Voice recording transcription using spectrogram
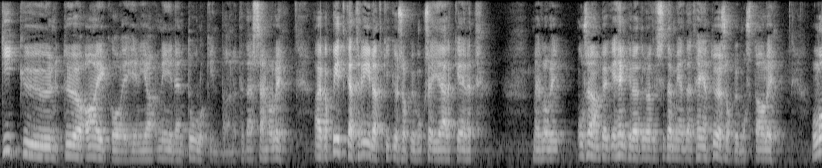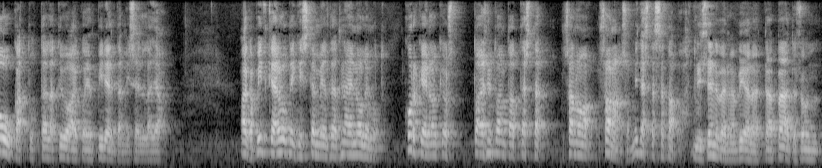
kikyyn, työaikoihin ja niiden tulkintaan. Että tässähän oli aika pitkät riidat kikysopimuksen jälkeen, että meillä oli useampiakin henkilöitä, jotka sitä mieltä, että heidän työsopimusta oli loukattu tällä työaikojen pidentämisellä ja aika pitkään oltiinkin sitä mieltä, että näin oli, mutta korkein oikeus taisi nyt antaa tästä sanoa sanansa. Mitäs tässä tapahtuu? Niin sen verran vielä, että tämä päätös on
